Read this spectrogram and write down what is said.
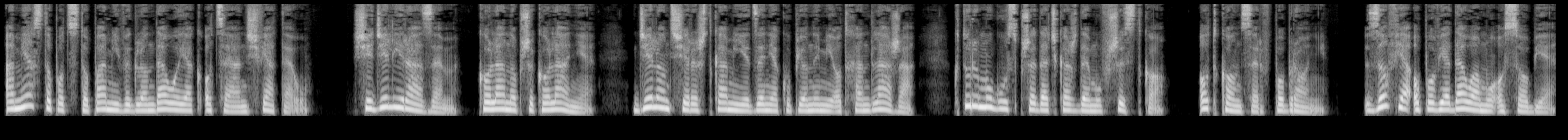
a miasto pod stopami wyglądało jak ocean świateł. Siedzieli razem, kolano przy kolanie, dzieląc się resztkami jedzenia kupionymi od handlarza, który mógł sprzedać każdemu wszystko, od konserw po broń. Zofia opowiadała mu o sobie,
